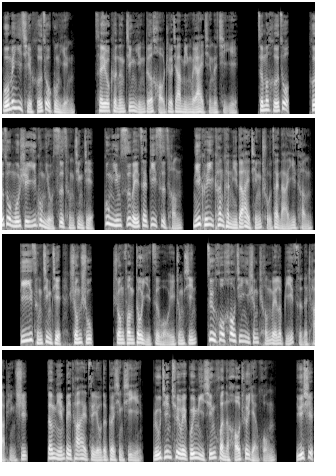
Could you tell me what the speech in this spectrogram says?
我们一起合作共赢，才有可能经营得好这家名为爱情的企业。怎么合作？合作模式一共有四层境界，共赢思维在第四层。你可以看看你的爱情处在哪一层。第一层境界双输，双方都以自我为中心，最后耗尽一生成为了彼此的差评师。当年被他爱自由的个性吸引。如今却为闺蜜新换的豪车眼红，于是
